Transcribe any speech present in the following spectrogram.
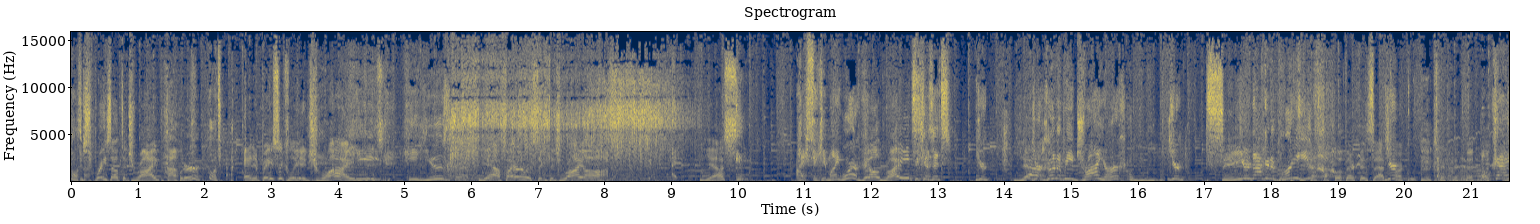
oh, sprays out the dry powder, oh, and it basically it dried. He, he used the. yeah, fire extinguisher to dry off. Yes. It, I think it might work. well, right? because it's you're Yeah. you're gonna be drier. You're See, you're not gonna breathe. oh, there is that You're- part. Okay.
